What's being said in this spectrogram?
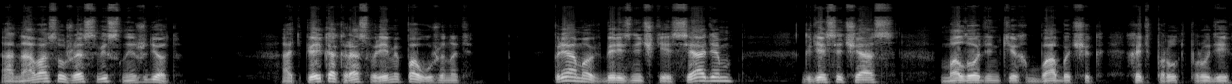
Она вас уже с весны ждет. А теперь как раз время поужинать. Прямо в березничке сядем, где сейчас молоденьких бабочек хоть пруд пруди.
